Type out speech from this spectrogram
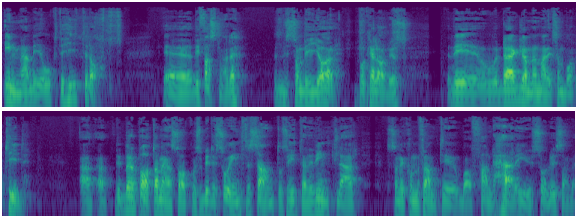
innan vi åkte hit idag. Eh, vi fastnade, som vi gör på Kaladius. Vi, och där glömmer man liksom bort tid. Att, att vi börjar prata om en sak och så blir det så intressant och så hittar vi vinklar som vi kommer fram till och bara fan det här är ju så lysande.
